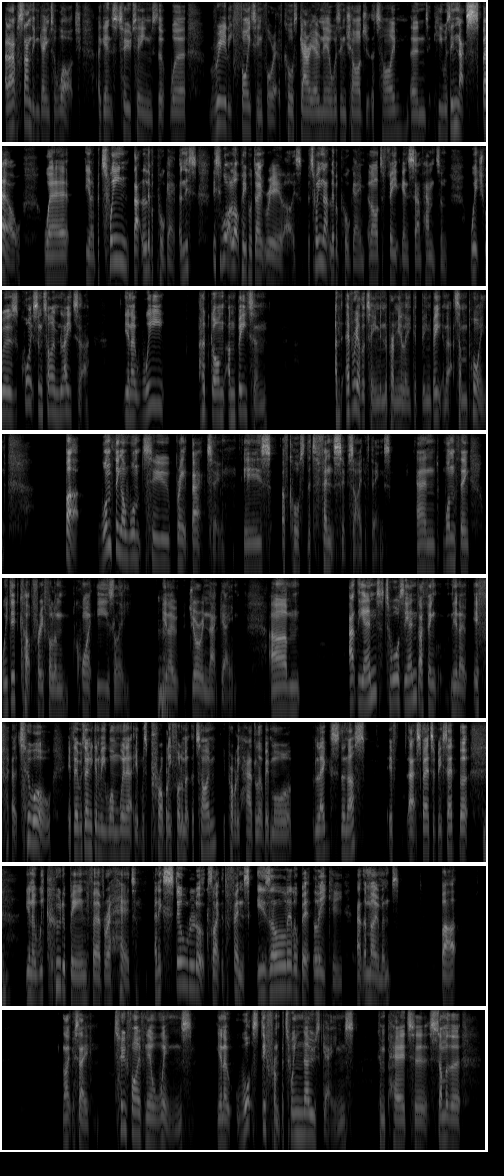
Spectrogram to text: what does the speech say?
an outstanding game to watch against two teams that were really fighting for it. Of course, Gary O'Neill was in charge at the time, and he was in that spell where you know between that Liverpool game and this this is what a lot of people don't realise between that Liverpool game and our defeat against Southampton, which was quite some time later. You know, we had gone unbeaten, and every other team in the Premier League had been beaten at some point. But one thing I want to bring it back to is, of course, the defensive side of things. And one thing we did cut through Fulham quite easily, mm-hmm. you know, during that game. Um, at the end, towards the end, I think you know, if uh, two all, if there was only going to be one winner, it was probably Fulham at the time. He probably had a little bit more legs than us, if that's fair to be said. But mm-hmm. you know, we could have been further ahead and it still looks like the defense is a little bit leaky at the moment. But like we say, two 5 0 wins, you know, what's different between those games compared to some of the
